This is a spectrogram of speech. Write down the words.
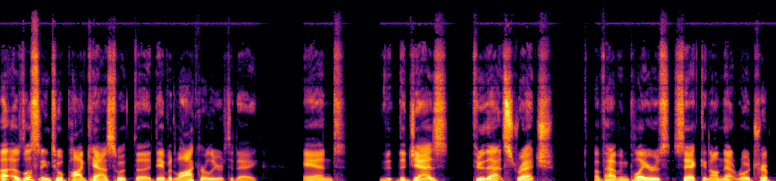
Uh, I was listening to a podcast with uh, David Locke earlier today, and the, the Jazz, through that stretch of having players sick and on that road trip,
